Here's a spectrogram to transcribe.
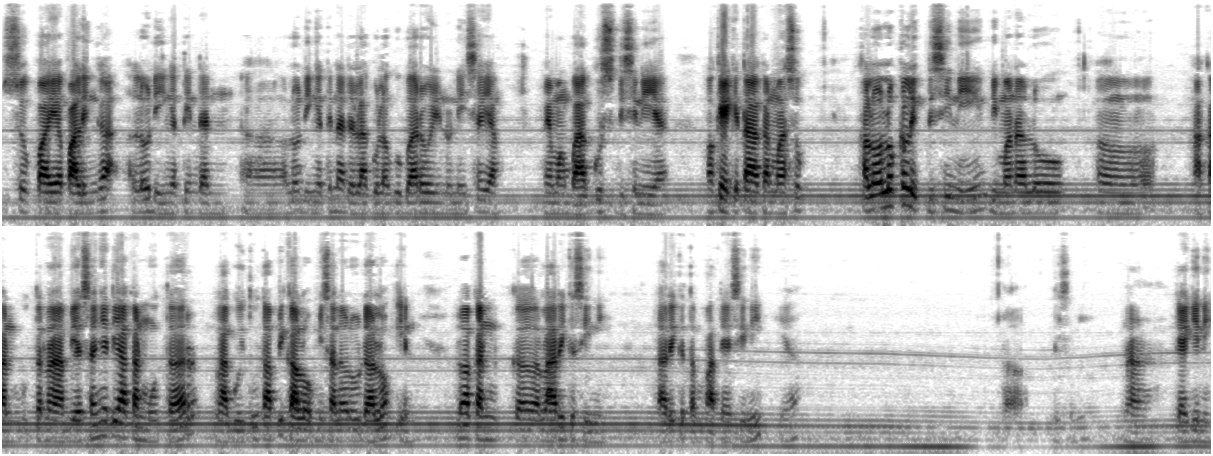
supaya paling nggak lo diingetin dan uh, lo diingetin ada lagu-lagu baru Indonesia yang memang bagus di sini ya? Oke kita akan masuk. Kalau lo klik di sini di mana lo uh, akan muter. Nah biasanya dia akan muter lagu itu tapi kalau misalnya lo udah login lo akan ke lari ke sini. Lari ke tempatnya sini ya nah kayak gini.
